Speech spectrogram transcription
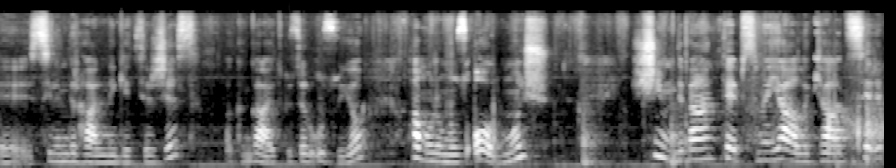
e, silindir haline getireceğiz. Bakın gayet güzel uzuyor. Hamurumuz olmuş. Şimdi ben tepsime yağlı kağıt serip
